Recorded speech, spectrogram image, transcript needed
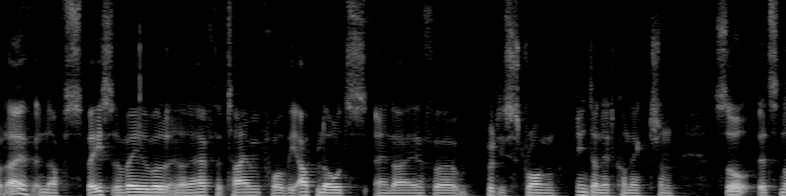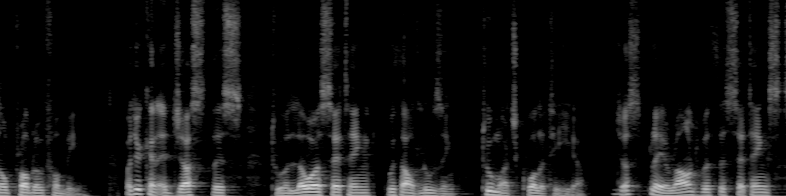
but I have enough space available and I have the time for the uploads and I have a pretty strong internet connection so it's no problem for me. But you can adjust this to a lower setting without losing too much quality here. Just play around with the settings,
